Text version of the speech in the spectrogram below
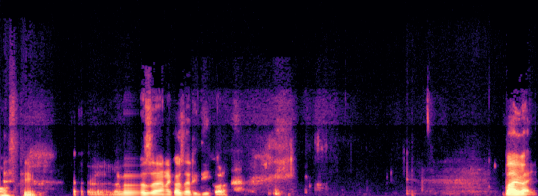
eh ottuplicato, sì. ehm, una cosa una cosa ridicola. Vai, vai.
